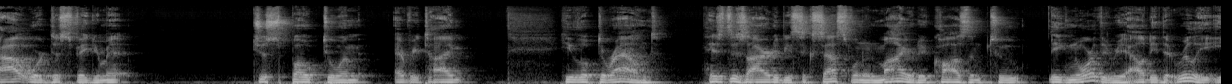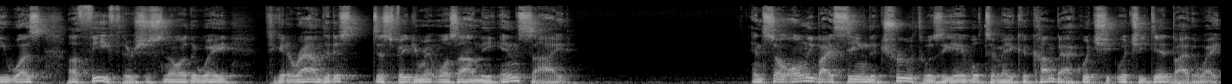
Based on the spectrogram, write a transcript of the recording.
outward disfigurement just spoke to him every time he looked around. His desire to be successful and admired had caused him to ignore the reality that really he was a thief. There's just no other way to get around it. His disfigurement was on the inside. And so only by seeing the truth was he able to make a comeback, which he, which he did, by the way.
